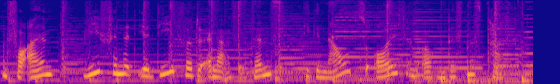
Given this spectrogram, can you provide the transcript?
und vor allem, wie findet ihr die virtuelle Assistenz, die genau zu euch und eurem Business passt.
